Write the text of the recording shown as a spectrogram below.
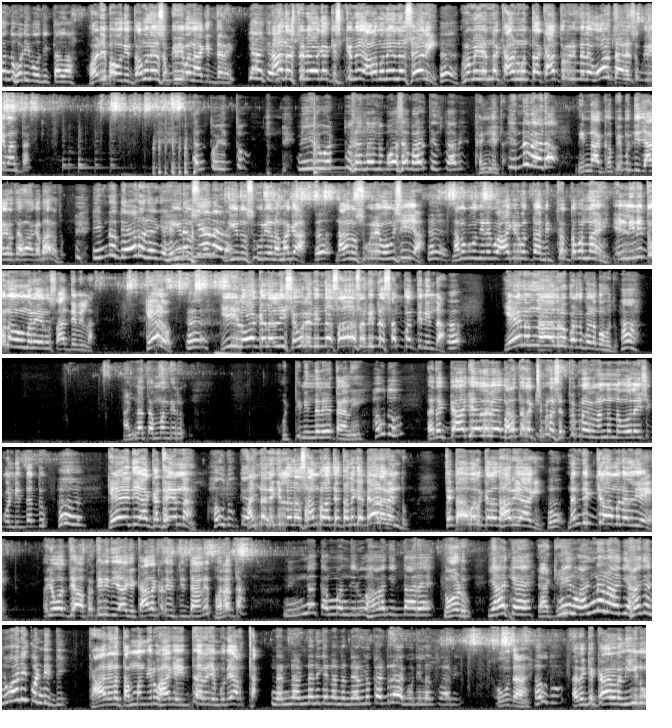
ಒಂದು ಹೊಡಿಬಹುದಿತ್ತಲ್ಲ? ಹೊಡಿಬಹುದಿತ್ತು ಅವನೇ ಸುಗ್ರೀವನಾಗಿದ್ದರೆ. ಯಾಕೆ? ಆದಷ್ಟು ಬೇಗ ಕಿಷ್ಕಿಂದ ಅರಮನೆಯನ್ನ ಸೇರಿ. ರುಮೆಯನ್ನ ಕಾಣುವಂತ ಕಾತುರದಿಂದಲೇ ಓಡ್ತಾನೆ ಸುಗ್ರೀವ ಅಂತ. ಅಂತೂ ಇತ್ತು ನೀನು ಒಟ್ಟು ನನ್ನನ್ನು ಮೋಸ ಮಾಡ್ತೀನಿ ಸ್ವಾಮಿ. ಖಂಡಿತ. ಇನ್ನು ಬೇಡ. ನಿನ್ನ ಕಪಿ ಬುದ್ಧಿ ಜಾಗೃತವಾಗಬಾರದು ಇನ್ನು ಬೇಡ ನನಗೆ ನೀನು ಬೇಡ. ನೀನು ಸೂರ್ಯನ ಮಗ. ನಾನು ಸೂರ್ಯ ವಂಶೀಯ ನಮಗೂ ನಿನಗೂ ಆಗಿರುವಂತ ಮಿತ್ರತ್ವವನ್ನ ಎಳ್ಳಿನಿತು ನಾವು ಮರೆಯಲು ಸಾಧ್ಯವಿಲ್ಲ. ಕೇಳು. ಈ ಲೋಕದಲ್ಲಿ ಶೌರ್ಯದಿಂದ ಸಾಹಸದಿಂದ ಸಂಪತ್ತಿನಿಂದ ಏನನ್ನಾದರೂ ಪಡೆದುಕೊಳ್ಳಬಹುದು. ಅಣ್ಣ ತಮ್ಮಂದಿರು ಹುಟ್ಟಿನಿಂದಲೇ ತಾನೆ ಹೌದು. ಅದಕ್ಕಾಗಿ ಅಲ್ಲವೇ ಭರತ ಲಕ್ಷ್ಮಣ ಶತ್ರುಘ್ನರು ನನ್ನನ್ನು ಓಲೈಸಿಕೊಂಡಿದ್ದದ್ದು. ಕೇಳಿದ ಕೇಳಿದಿ ಆ ಕಥೆಯನ್ನ ಹೌದು. ಅಣ್ಣನಿಗಿಲ್ಲದ ಸಾಮ್ರಾಜ್ಯ ತನಗೆ ಬೇಡವೆಂದು ಚಟಾವಲ್ಕರ ಧಾರಿಯಾಗಿ ನಂದಿ ನಂದಿಗ್ರಾಮದಲ್ಲಿಯೇ ಅಯೋಧ್ಯ ಪ್ರತಿನಿಧಿಯಾಗಿ ಕಾಲ ಕಳೆಯುತ್ತಿದ್ದಾನೆ ಭರತ. ನಿನ್ನ ತಮ್ಮಂದಿರು ಹಾಗಿದ್ದಾರೆ. ನೋಡು. ಯಾಕೆ? ಯಾಕೆ? ನೀನು ಅಣ್ಣನಾಗಿ ಹಾಗೆ ನೋಡಿಕೊಂಡಿದ್ದಿ. ಕಾರಣ ತಮ್ಮಂದಿರು ಹಾಗೆ ಇದ್ದಾರೆ ಎಂಬುದೇ ಅರ್ಥ. ನನ್ನ ಅಣ್ಣನಿಗೆ ನನ್ನ ನೆರಳು ಕಂಡ್ರೆ ಆಗುವುದಿಲ್ಲ ಸ್ವಾಮಿ. ಹೌದಾ? ಹೌದು. ಅದಕ್ಕೆ ಕಾರಣ ನೀನು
